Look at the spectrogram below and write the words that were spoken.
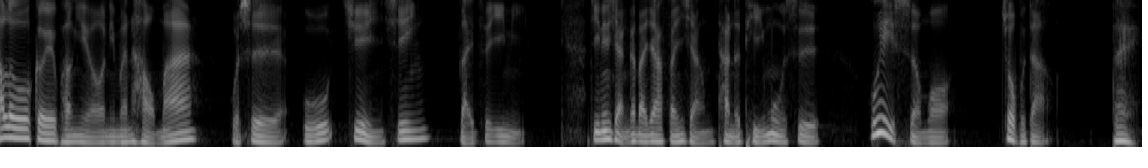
Hello，各位朋友，你们好吗？我是吴俊兴，来自印尼。今天想跟大家分享谈的题目是为什么做不到？对，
